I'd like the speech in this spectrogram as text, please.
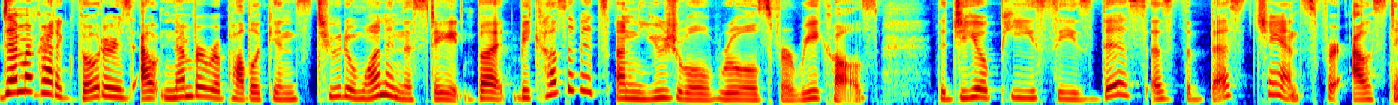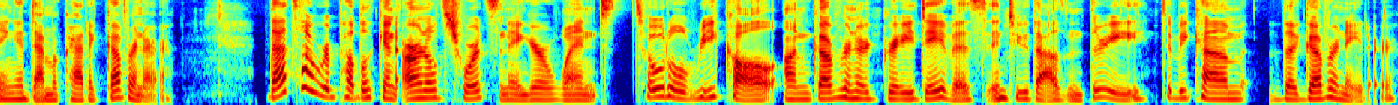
Democratic voters outnumber Republicans two to one in the state, but because of its unusual rules for recalls, the GOP sees this as the best chance for ousting a Democratic governor. That's how Republican Arnold Schwarzenegger went total recall on Governor Gray Davis in 2003 to become the governor.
